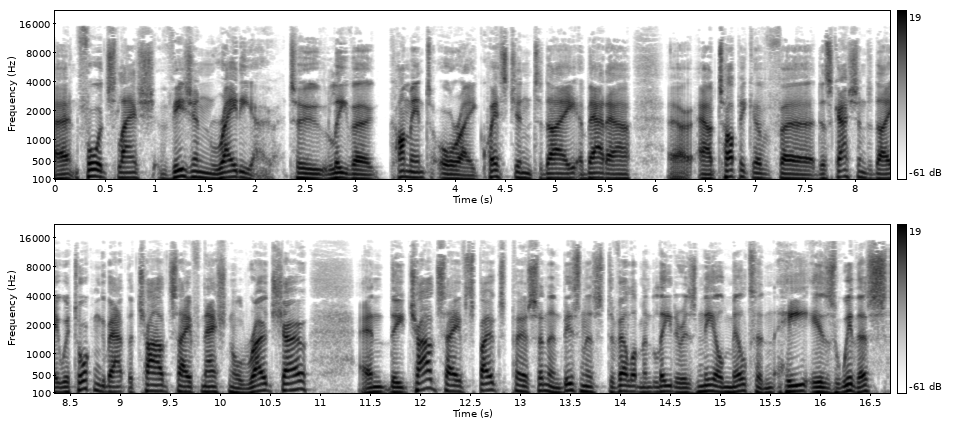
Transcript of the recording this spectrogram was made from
uh, forward slash Vision Radio to leave a comment or a question today about our uh, our topic of uh, discussion today. We're talking about the Child Safe National Roadshow. And the Child Safe spokesperson and business development leader is Neil Milton. He is with us.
